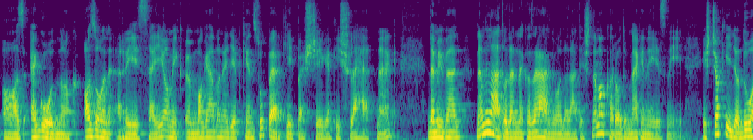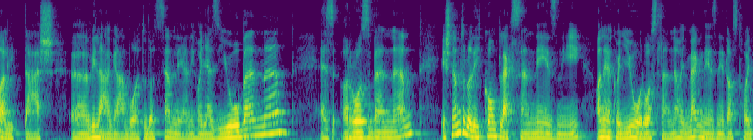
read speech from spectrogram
az egódnak azon részei, amik önmagában egyébként szuper képességek is lehetnek, de mivel nem látod ennek az árnyoldalát, és nem akarod megnézni, és csak így a dualitás világából tudod szemlélni, hogy ez jó bennem, ez rossz bennem, és nem tudod így komplexen nézni, anélkül, hogy jó-rossz lenne, hogy megnéznéd azt, hogy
